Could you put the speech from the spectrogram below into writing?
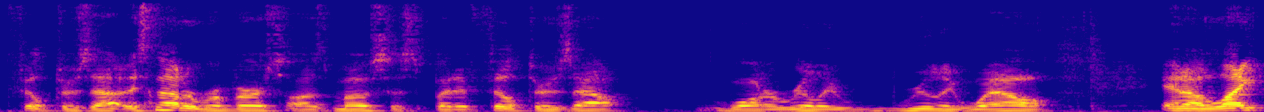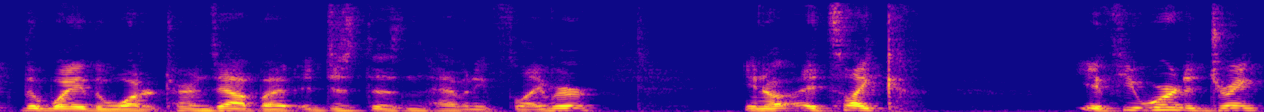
filters out, it's not a reverse osmosis, but it filters out water really, really well. And I like the way the water turns out, but it just doesn't have any flavor. You know, it's like if you were to drink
